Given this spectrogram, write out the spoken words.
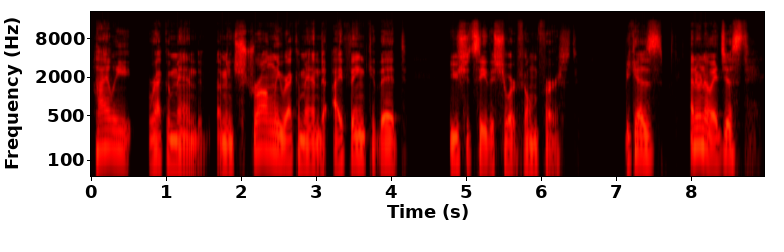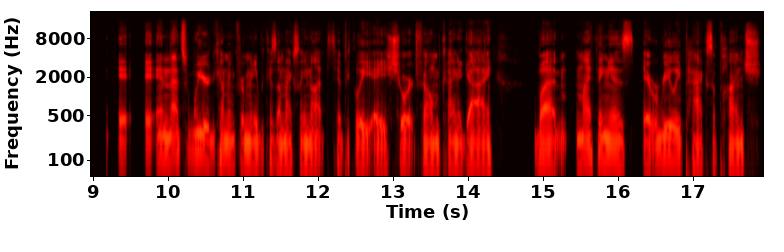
highly recommend. I mean, strongly recommend. I think that you should see the short film first because I don't know. It just it, it and that's weird coming from me because I'm actually not typically a short film kind of guy. But my thing is, it really packs a punch.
